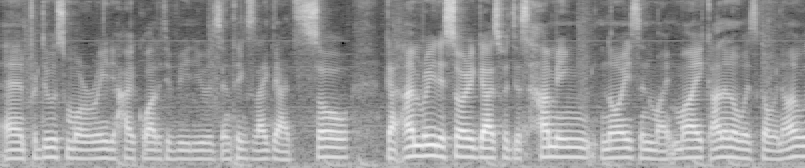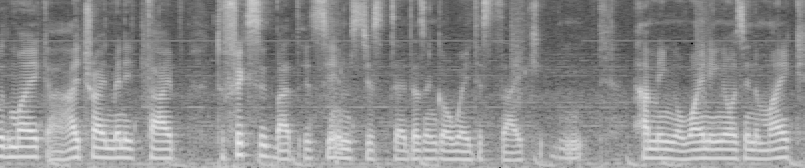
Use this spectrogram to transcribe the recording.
and produce more really high quality videos and things like that. So I'm really sorry guys for this humming noise in my mic. I don't know what's going on with mic. Uh, I tried many type to fix it but it seems just uh, doesn't go away. Just like humming or whining noise in the mic.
